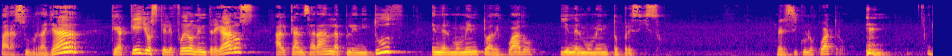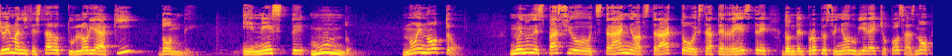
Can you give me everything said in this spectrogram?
para subrayar que aquellos que le fueron entregados alcanzarán la plenitud en el momento adecuado y en el momento preciso. Versículo 4. Yo he manifestado tu gloria aquí, ¿dónde? En este mundo, no en otro, no en un espacio extraño, abstracto extraterrestre donde el propio Señor hubiera hecho cosas, no,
